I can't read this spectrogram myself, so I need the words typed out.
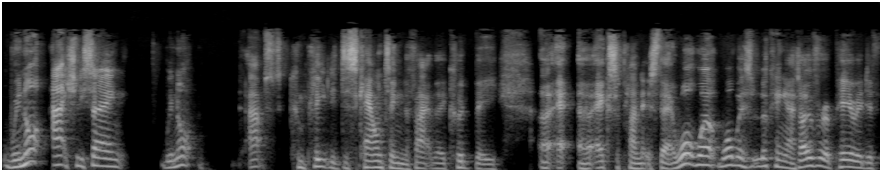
we're not actually saying we're not abs- completely discounting the fact there could be uh, uh, exoplanets there. What we're, what we're looking at over a period of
